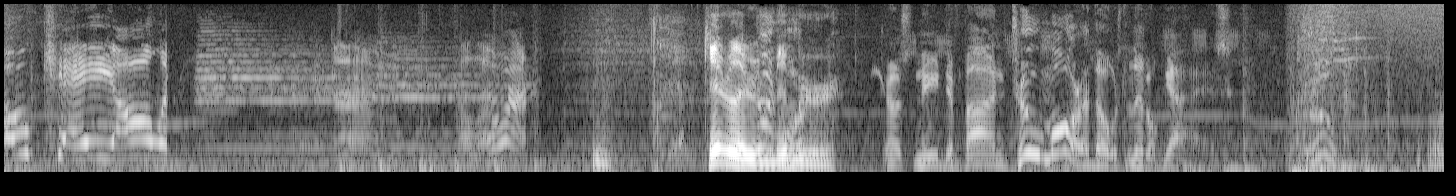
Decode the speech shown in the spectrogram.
Okay, all. Hello. Can't really remember Just need to find two more of those little guys. or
